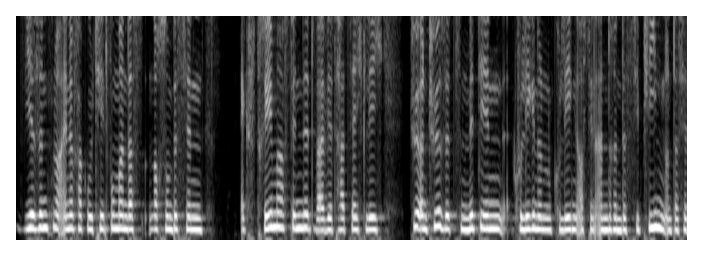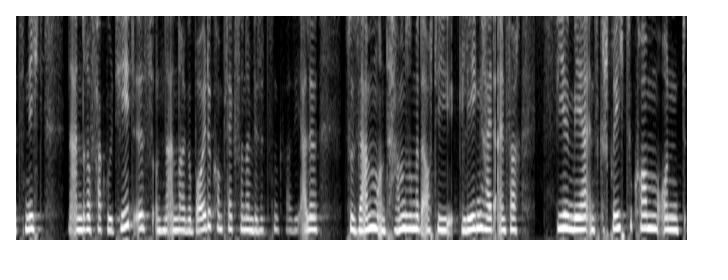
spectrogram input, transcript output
Wir sind nur eine Fakultät, wo man das noch so ein bisschen extremer findet, weil wir tatsächlich Tür an Tür sitzen mit den Kolleginnen und Kollegen aus den anderen Disziplinen und das jetzt nicht eine andere Fakultät ist und ein anderer Gebäudekomplex, sondern wir sitzen quasi alle zusammen und haben somit auch die Gelegenheit, einfach viel mehr ins Gespräch zu kommen und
